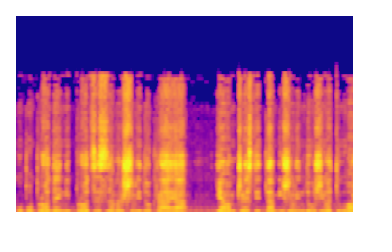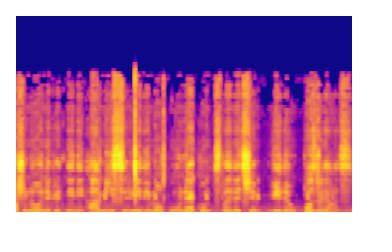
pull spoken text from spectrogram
kupoprodajni proces završili do kraja. Ja vam čestitam i želim da uživate u vašoj novoj nekretnini, a mi se vidimo u nekom sledećem videu. Pozdravljam vas!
